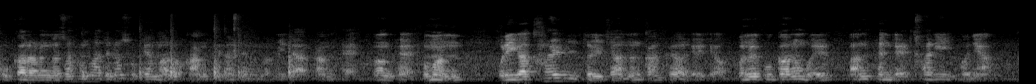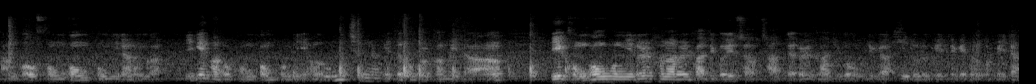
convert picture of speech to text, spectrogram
국가라는 것은 한마디로 속된 말로 깡패가 되는 겁니다. 깡패. 깡패. 그러면 우리가 칼 들지 않는 깡패가 되죠. 오늘 국가는 뭐예요? 깡패인데 칼이 뭐냐? 광고 공공복리라는 것. 이게 바로 공공복리 엄청나게 들어볼 겁니다. 이 공공복리를 하나를 가지고 있어 잣대를 가지고 우리가 휘두르게 되게 될 겁니다.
